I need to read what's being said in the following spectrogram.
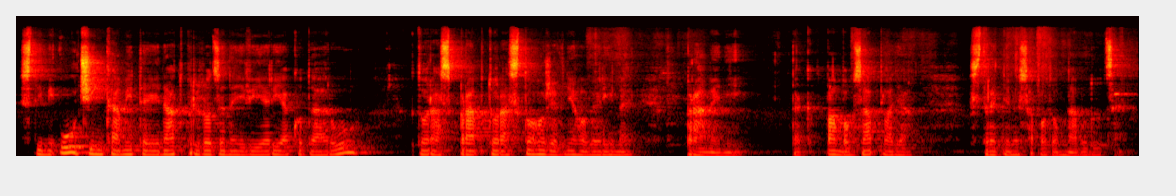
s tými účinkami tej nadprirodzenej viery ako daru, ktorá, ktorá z toho, že v Neho veríme, pramení. Tak Pán Boh zaplaďa Stretneme sa potom na budúce.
